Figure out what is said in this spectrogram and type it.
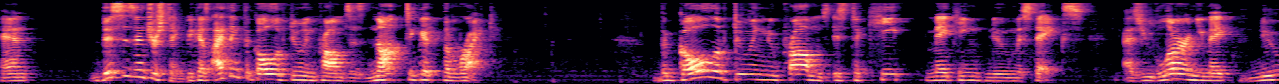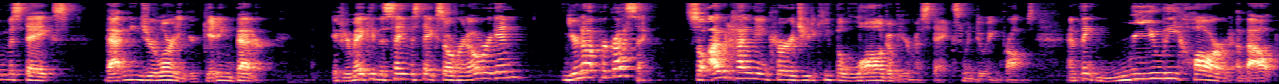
And this is interesting because I think the goal of doing problems is not to get them right. The goal of doing new problems is to keep making new mistakes. As you learn, you make new mistakes. That means you're learning, you're getting better. If you're making the same mistakes over and over again, you're not progressing. So I would highly encourage you to keep a log of your mistakes when doing problems and think really hard about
